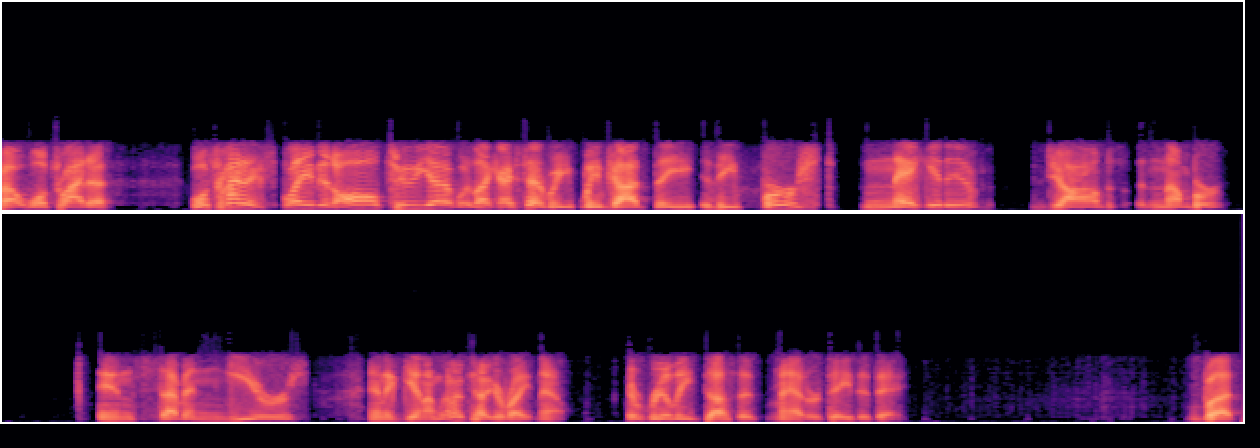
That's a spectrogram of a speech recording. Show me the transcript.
Uh, we'll try to we'll try to explain it all to you. Like I said, we we've got the the first negative jobs number in seven years, and again, I'm going to tell you right now, it really doesn't matter day to day but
